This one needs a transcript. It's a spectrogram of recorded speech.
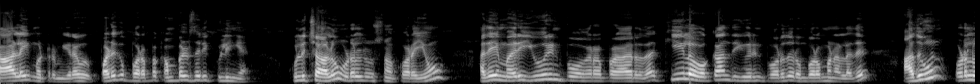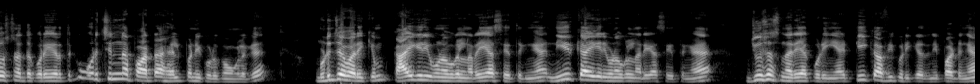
காலை மற்றும் இரவு படுக்க போகிறப்ப கம்பல்சரி குளிங்க. குளித்தாலும் உடல் உஷ்ணம் குறையும். அதே மாதிரி யூரின் போகிறப்ப கீழே உட்காந்து யூரின் போகிறது ரொம்ப ரொம்ப நல்லது. அதுவும் உடல் உஷ்ணத்தை குறையிறதுக்கு ஒரு சின்ன பார்ட்டாக ஹெல்ப் பண்ணி கொடுக்கும் உங்களுக்கு. முடிஞ்ச வரைக்கும் காய்கறி உணவுகள் நிறையா சேர்த்துக்குங்க. நீர் காய்கறி உணவுகள் நிறையா சேர்த்துங்க. ஜூசஸ் நிறையா குடிங்க. டீ காஃபி குடிக்கிறது நிப்பாட்டுங்க.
